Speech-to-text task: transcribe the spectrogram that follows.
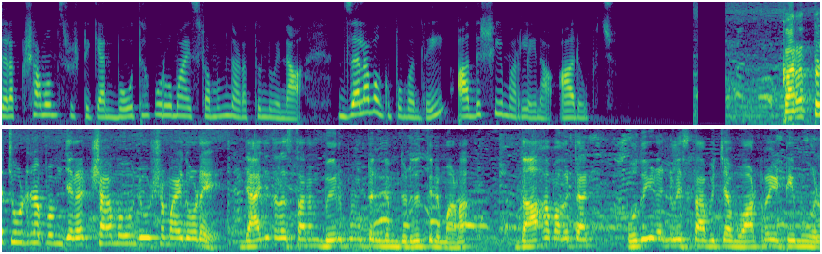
ജലക്ഷാമം സൃഷ്ടിക്കാൻ ബോധപൂർവമായ ശ്രമം നടത്തുന്നുവെന്ന് ജലവകുപ്പ് മന്ത്രി അതിഷി മർലേന ആരോപിച്ചു. കനത്ത ചൂടിനൊപ്പം ജലക്ഷാമവും രൂക്ഷമായതോടെ രാജ്യതലസ്ഥാനം വീർപ്പുമുട്ടലിനും ദുരിതത്തിലുമാണ് ദാഹമകറ്റാൻ പൊതുയിടങ്ങളിൽ സ്ഥാപിച്ച വാട്ടർ ടീമുകൾ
